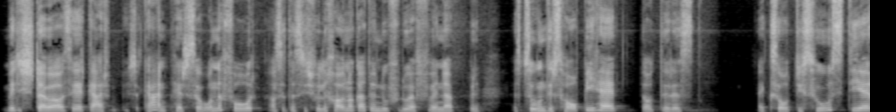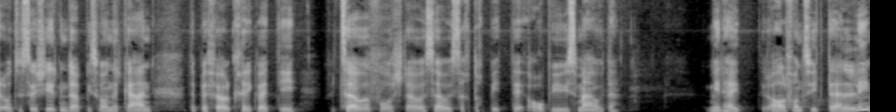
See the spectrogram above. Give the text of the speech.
Wir stellen auch sehr gerne gern Personen vor. Also das ist vielleicht auch noch ein Aufruf, wenn jemand ein besonderes Hobby hat oder ein exotisches Haustier oder sonst irgendetwas, was er gerne der Bevölkerung erzählen vorstellen soll sich doch bitte auch bei uns melden. Wir haben Alfons Vitelli,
